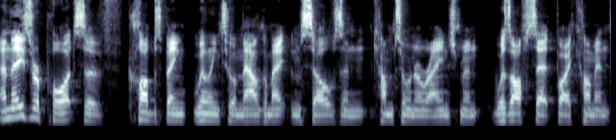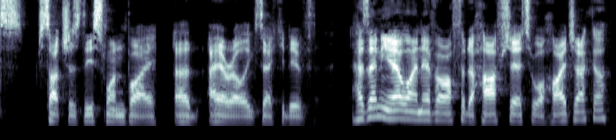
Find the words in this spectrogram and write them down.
And these reports of clubs being willing to amalgamate themselves and come to an arrangement was offset by comments such as this one by a ARL executive. Has any airline ever offered a half share to a hijacker?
